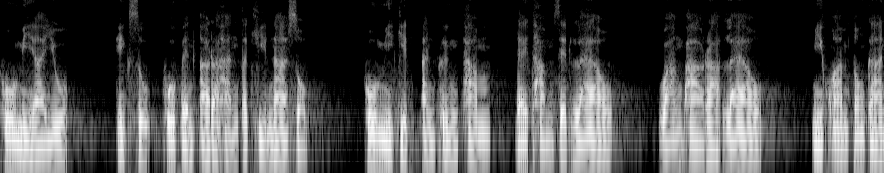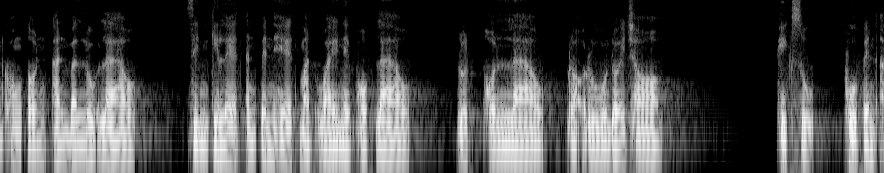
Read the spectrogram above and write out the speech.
ผู้มีอายุ ภิกษุผู้เป็นอรหันตขีนาศพผู้มีกิจอันพึงทำได้ทำเสร็จแล้ว วางภาระแล้ว มีความต้องการของตนอันบรรลุแล้ว สิ้นกิเลสอันเป็นเหตุมัดไว้ในภพแล้ว หลุดพ้นแล้ว เพราะรู้โดยชอบ ภิกษุผู้เป็นอ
